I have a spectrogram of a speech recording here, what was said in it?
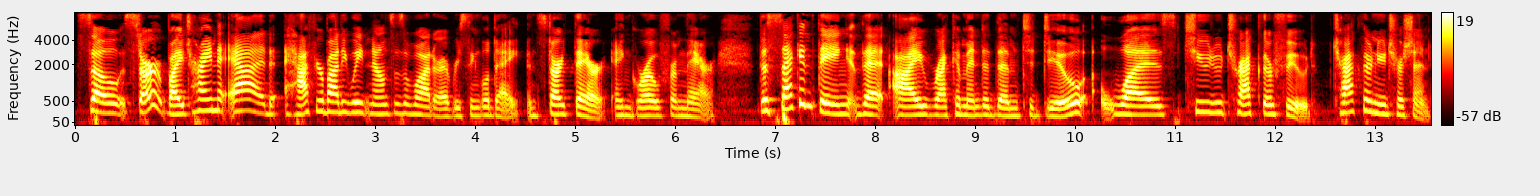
So start by trying to add half your body weight in ounces of water every single day and start there and grow from there. The second thing that I recommended them to do was to track their food, track their nutrition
